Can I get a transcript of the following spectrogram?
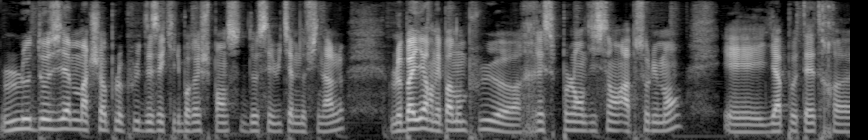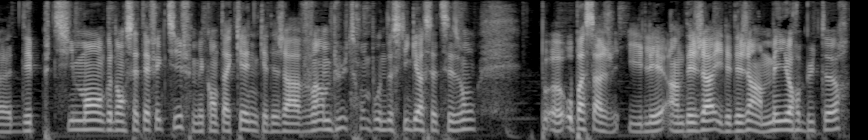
le deuxième match-up le plus déséquilibré, je pense, de ces huitièmes de finale. Le Bayern n'est pas non plus euh, resplendissant absolument, et il y a peut-être euh, des petits manques dans cet effectif, mais quant à Kane, qui est déjà à 20 buts en Bundesliga cette saison, euh, au passage, il est, déjà, un meilleur buteur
